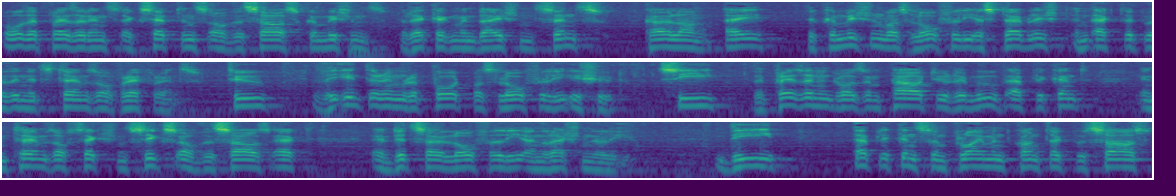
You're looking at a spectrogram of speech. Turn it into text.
or the President's acceptance of the SARS Commission's recommendation since, colon A, the Commission was lawfully established and acted within its terms of reference. 2. The interim report was lawfully issued. C. The President was empowered to remove applicant in terms of Section 6 of the SARS Act and did so lawfully and rationally. D. Applicant's employment contact with SARS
